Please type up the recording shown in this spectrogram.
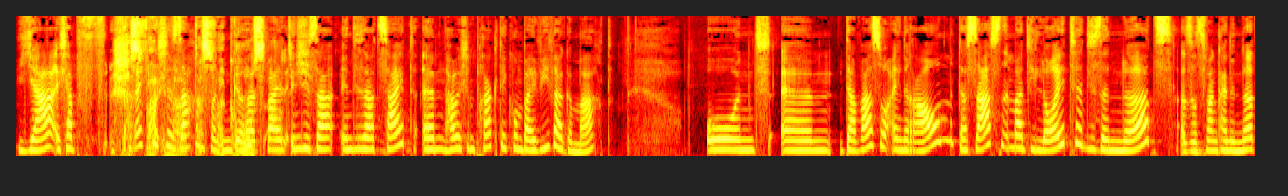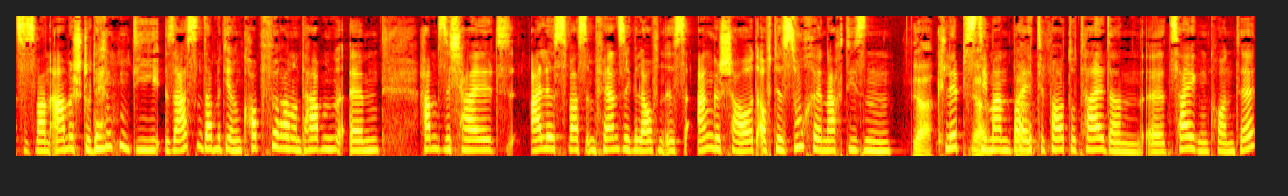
Ja, ich habe war schreckliche immer- Sachen von war ihm gehört, weil in dieser in dieser Zeit ähm, habe ich ein Praktikum bei Viva gemacht und ähm, da war so ein Raum, da saßen immer die Leute, diese Nerds, also es waren keine Nerds, es waren arme Studenten, die saßen da mit ihren Kopfhörern und haben ähm, haben sich halt alles, was im Fernsehen gelaufen ist, angeschaut auf der Suche nach diesen Ja, Clips, ja, die man bei ja. TV Total dann äh, zeigen konnte.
